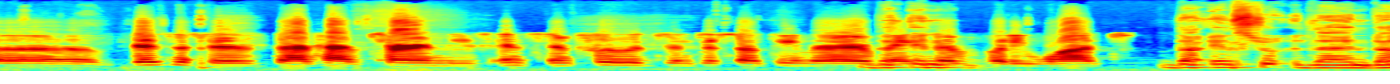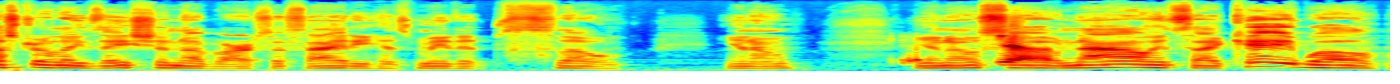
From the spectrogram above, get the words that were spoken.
uh, businesses that have turned these instant foods into something that The makes in- everybody want. the instru- the industrialization of our society has made it so, you know, you know. So Yeah. now it's like, hey, well,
